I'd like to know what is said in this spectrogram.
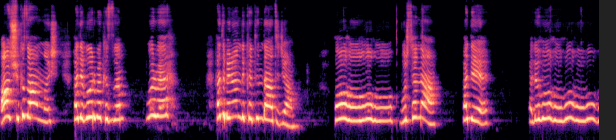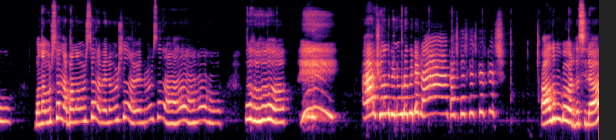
Aa şu kız almış. Hadi vur be kızım. Vur be. Hadi ben onun dikkatini dağıtacağım. Ho ho ho ho. Vursana. Hadi. Hadi ho ho ho ho ho ho. Bana vursana, bana vursana, beni vursana, beni vursana. Ho ho. Hii. Aa şu anda beni vurabilir. Aa, kaç kaç kaç kaç kaç. Aldım bu arada silahı.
